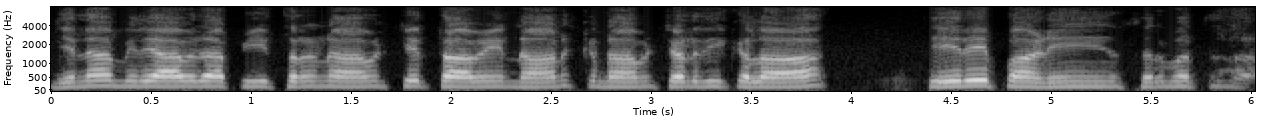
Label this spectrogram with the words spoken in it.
ਜਿਨ੍ਹਾਂ ਮਿਲਿਆ ਆਵੇ ਪੀਤਰ ਨਾਮ, ਚਿਤ ਆਵੇ ਨਾਨਕ ਨਾਮ ਚੜ੍ਹਦੀ ਕਲਾ। ਤੇਰੇ ਭਾਣੇ ਸਰਬਤ ਦਾ।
